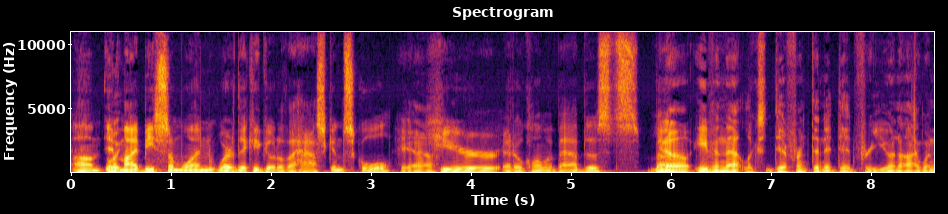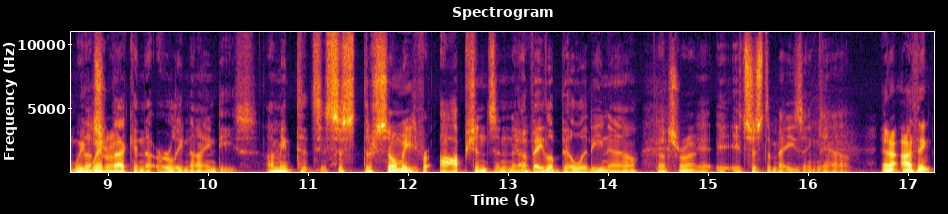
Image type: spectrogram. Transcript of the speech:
um, it Well, might be someone where they could go to the Haskins School Yeah. here at Oklahoma Baptists. You know, even that looks different than it did for you and I when we went right. back in the early '90s. I mean, it's just there's so many different options and availability now. that's right. I- I- It's just amazing. Yeah. And I I think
